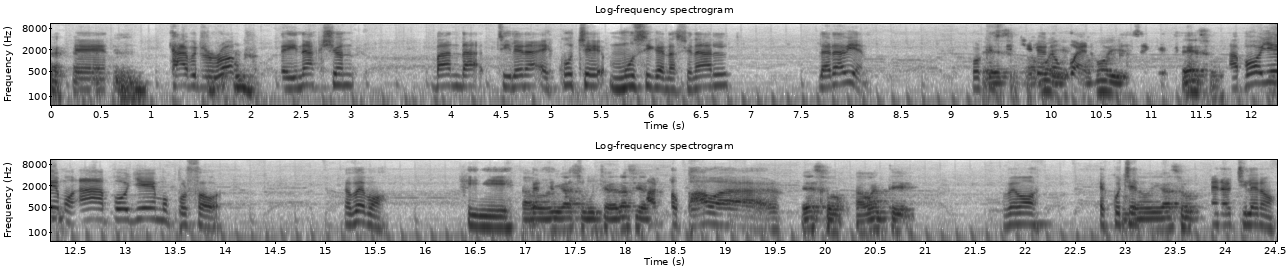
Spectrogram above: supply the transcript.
en Capital Rock de Inaction banda chilena escuche música nacional, la hará bien. Porque si Chile no es bueno. eso. Apoyemos, apoyemos, por favor. Nos vemos. Y. muchas gracias. Harto power. Eso, aguante. Nos vemos. Escuchen. En el chileno.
